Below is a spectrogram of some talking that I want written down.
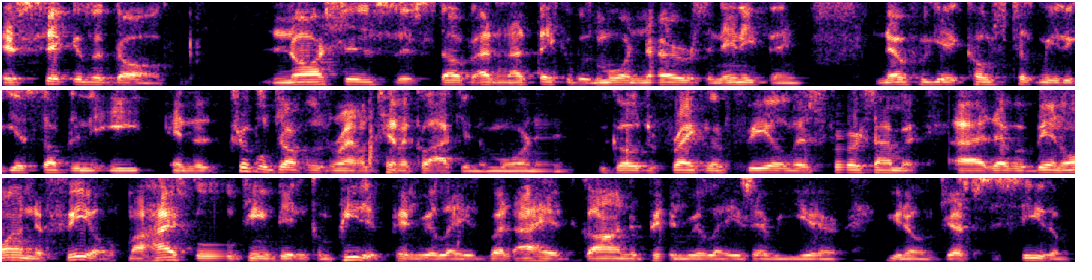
as sick as a dog, nauseous and stuff. And I think it was more nerves than anything. Never forget, coach took me to get something to eat, and the triple jump was around 10 o'clock in the morning. We go to Franklin Field, and it's first time I'd ever been on the field. My high school team didn't compete at Penn relays, but I had gone to Penn relays every year, you know, just to see them.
